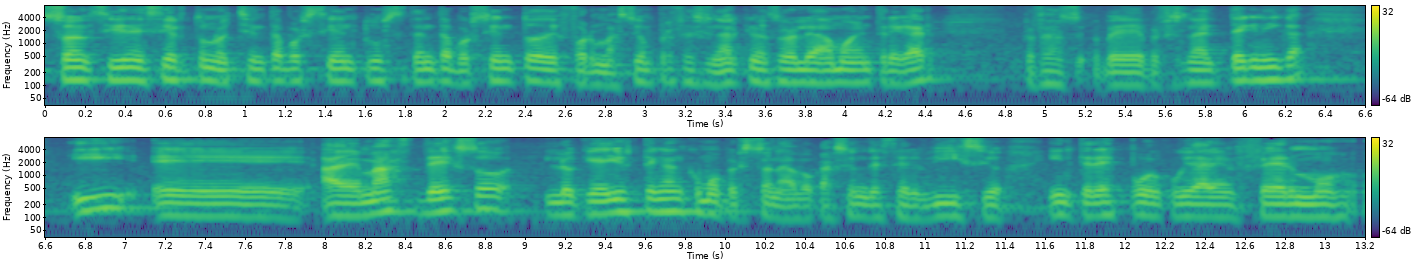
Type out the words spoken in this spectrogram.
son, si bien es cierto, un 80%, un 70% de formación profesional que nosotros le vamos a entregar, profes- eh, profesional técnica, y eh, además de eso, lo que ellos tengan como persona, vocación de servicio, interés por cuidar enfermos,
